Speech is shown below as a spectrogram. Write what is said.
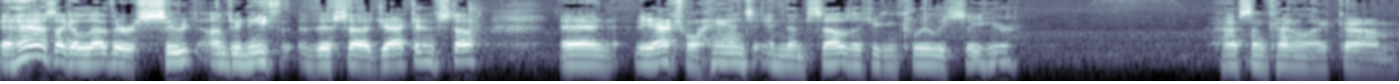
It has like a leather suit underneath this uh, jacket and stuff. And the actual hands in themselves, as you can clearly see here, have some kind of like um,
